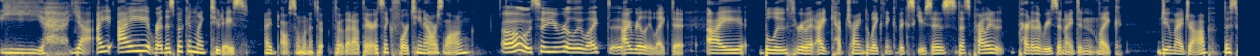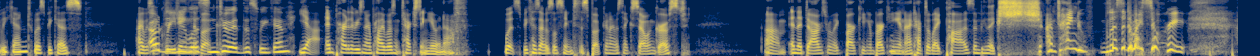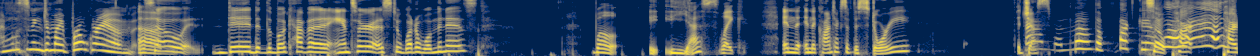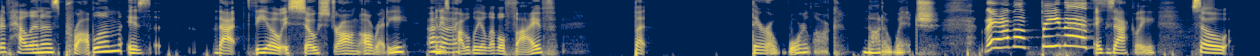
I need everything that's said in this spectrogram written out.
yeah yeah. I i read this book in like two days i also want to th- throw that out there it's like 14 hours long Oh, so you really liked it. I really liked it. I blew through it. I kept trying to like think of excuses. That's probably part of the reason I didn't like do my job this weekend was because I was oh, like did reading you the listen book. to it this weekend? yeah, and part of the reason I probably wasn't texting you enough was because I was listening to this book and I was like so engrossed. Um, and the dogs were like barking and barking, and I'd have to like pause and be like, "Shh, I'm trying to listen to my story." I'm listening to my program. Um, so, did the book have an answer as to what a woman is? Well, yes, like in the in the context of the story, just I'm a motherfucking so part part of Helena's problem is that Theo is so strong already and is Uh-huh. probably a level five, but they're a warlock, not a witch. They have a penis. Exactly. So,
